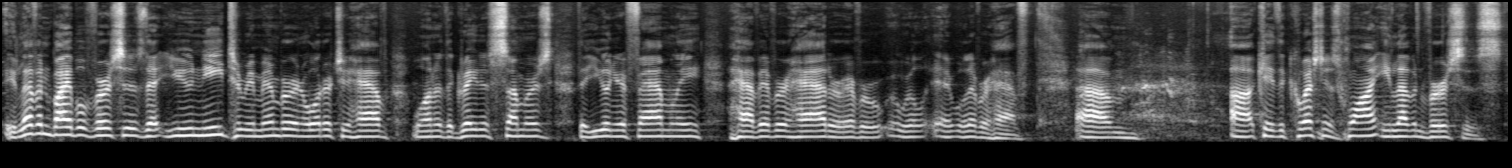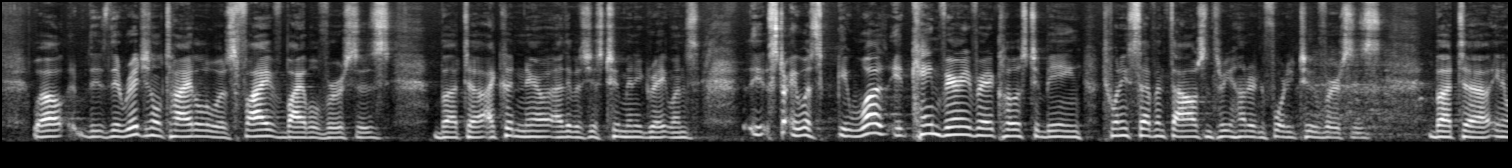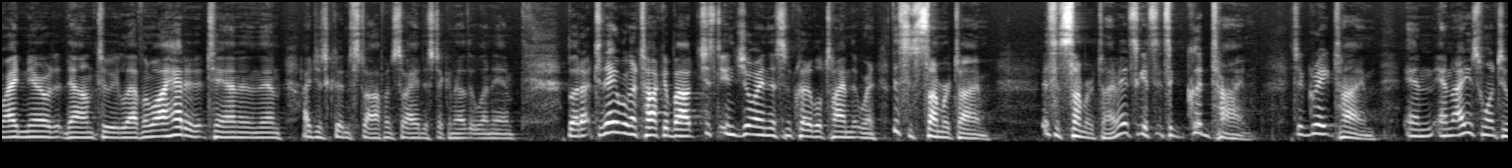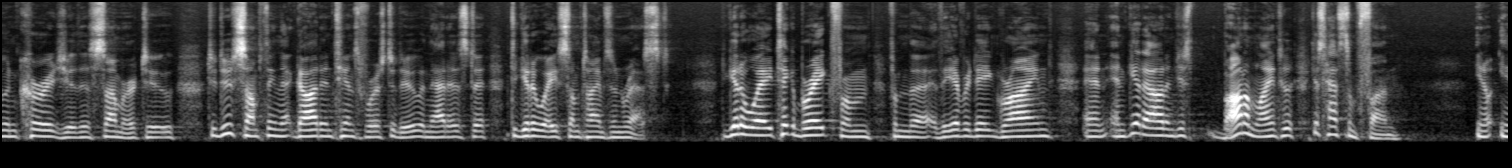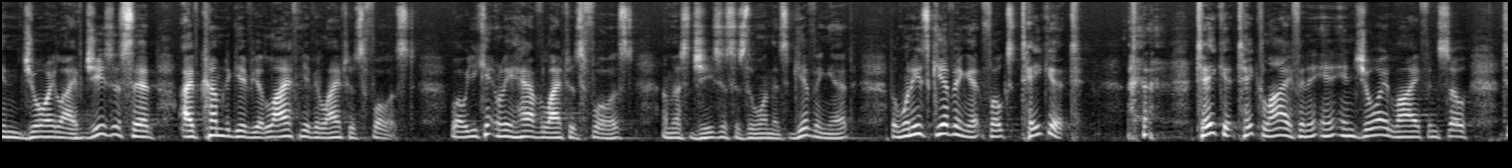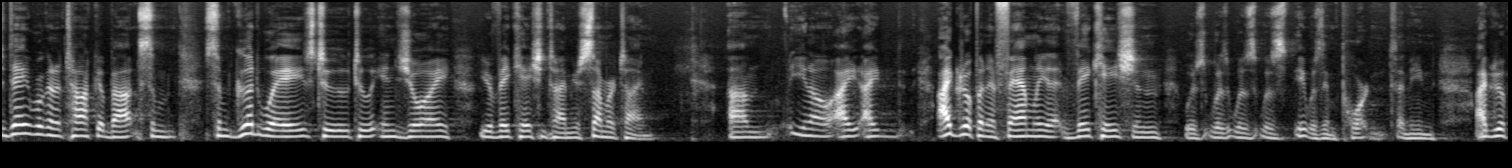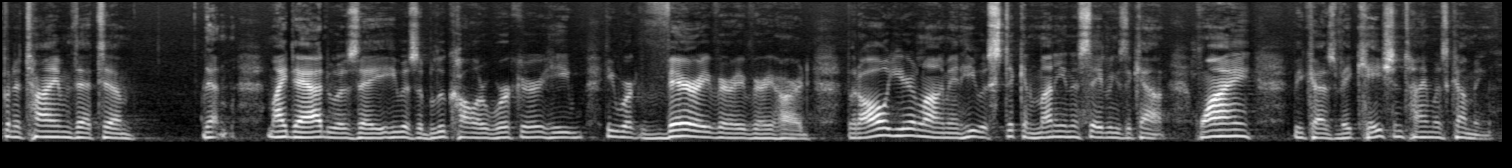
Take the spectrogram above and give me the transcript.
11 Bible verses that you need to remember in order to have one of the greatest summers that you and your family have ever had or ever will, will ever have. Um, uh, okay, the question is why 11 verses? Well, the, the original title was five Bible verses, but uh, I couldn't narrow. Uh, there was just too many great ones. It, it, was. It was. It came very, very close to being 27,342 verses but uh, you know, I narrowed it down to 11. Well, I had it at 10, and then I just couldn't stop, and so I had to stick another one in. But uh, today we're going to talk about just enjoying this incredible time that we're in. This is summertime. This is summertime. It's, it's, it's a good time. It's a great time. And, and I just want to encourage you this summer to, to do something that God intends for us to do, and that is to, to get away sometimes and rest to get away, take a break from, from the, the everyday grind, and, and get out and just, bottom line to it, just have some fun you know, enjoy life. Jesus said, I've come to give you life and give you life to its fullest. Well, you can't really have life to its fullest unless Jesus is the one that's giving it. But when he's giving it, folks, take it. take it, take life and, and, enjoy life. And so today we're going to talk about some, some good ways to, to enjoy your vacation time, your summertime. Um, you know, I, I, I grew up in a family that vacation was, was, was, was, it was important. I mean, I grew up in a time that, um, that my dad was a, he was a blue collar worker. He, he worked very, very, very hard. But all year long, man, he was sticking money in the savings account. Why? Because vacation time was coming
